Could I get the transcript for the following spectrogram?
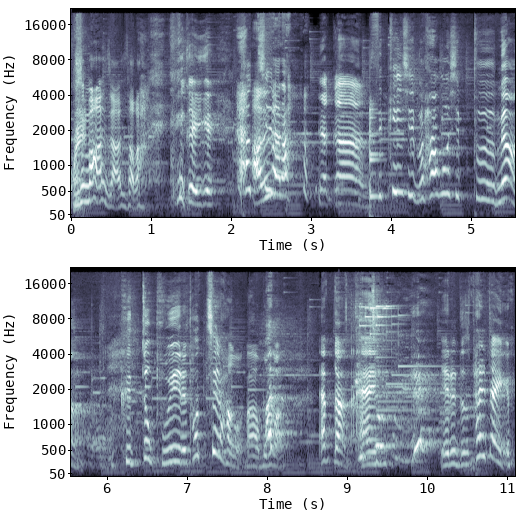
무슨 말 하는지 안 살아. 그러니까 이게 안 살아. 약간 스킨십을 하고 싶으면 그쪽 부위를 터치를 하거나 뭔가 약간 아이, 예를 들어서 팔짱에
